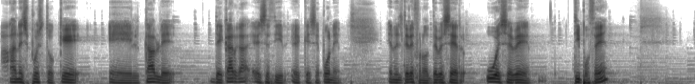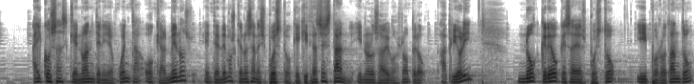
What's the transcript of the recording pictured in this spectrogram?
han expuesto que el cable de carga, es decir, el que se pone en el teléfono debe ser USB tipo C, hay cosas que no han tenido en cuenta o que al menos entendemos que no se han expuesto, que quizás están y no lo sabemos, ¿no? Pero a priori no creo que se haya expuesto y por lo tanto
